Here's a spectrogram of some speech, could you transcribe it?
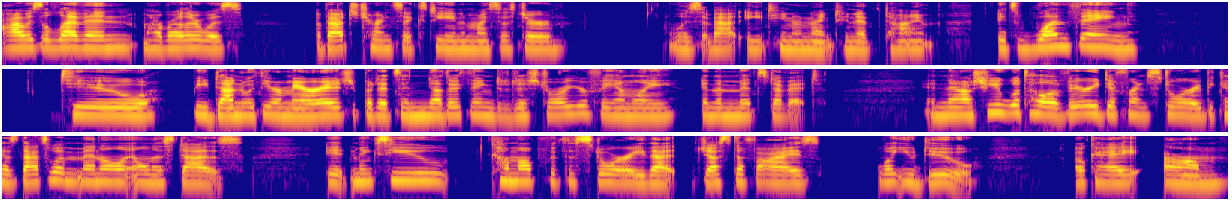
I was 11, my brother was about to turn 16, and my sister was about 18 or 19 at the time. It's one thing to be done with your marriage, but it's another thing to destroy your family in the midst of it. And now she will tell a very different story because that's what mental illness does. It makes you come up with a story that justifies what you do. Okay? Um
